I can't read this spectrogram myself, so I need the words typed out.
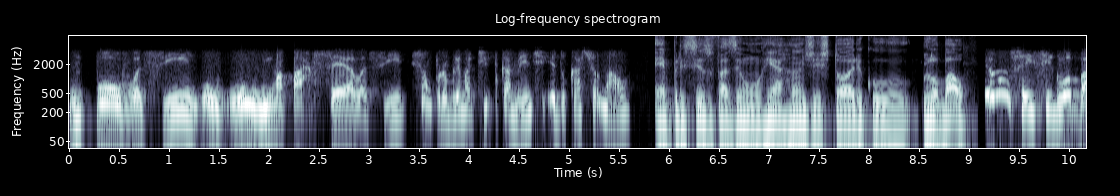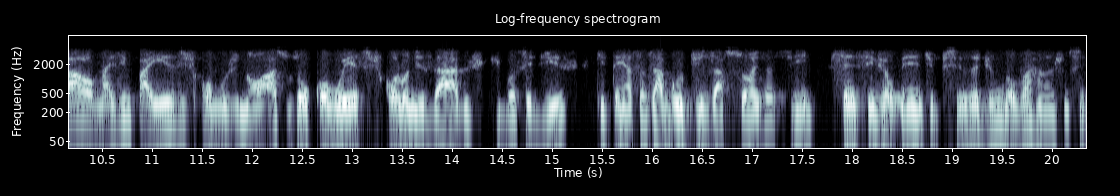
um povo assim, ou, ou uma parcela assim, isso é um problema tipicamente educacional. É preciso fazer um rearranjo histórico global? Eu não sei se global, mas em países como os nossos, ou como esses colonizados que você diz, que tem essas agudizações assim, sensivelmente precisa de um novo arranjo, sim.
